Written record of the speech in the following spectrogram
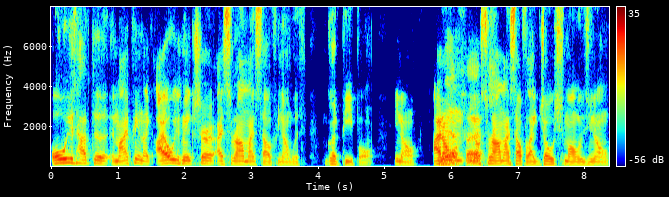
always have to, in my opinion, like I always make sure I surround myself, you know, with good people. You know, I don't, you know, surround myself with like Joe Schmoes, you know,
